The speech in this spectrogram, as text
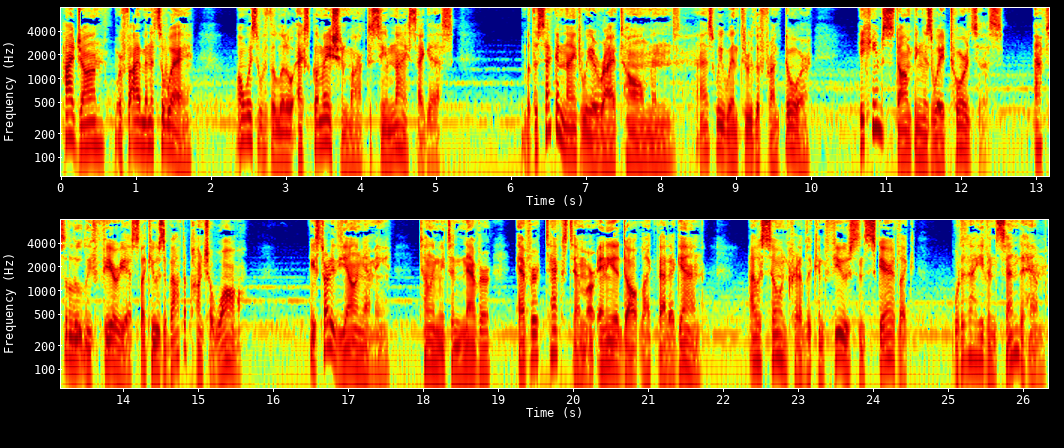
Hi, John, we're five minutes away always with a little exclamation mark to seem nice, I guess. But the second night we arrived home, and as we went through the front door, he came stomping his way towards us, absolutely furious, like he was about to punch a wall. He started yelling at me, telling me to never, ever text him or any adult like that again. I was so incredibly confused and scared, like, what did I even send to him?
